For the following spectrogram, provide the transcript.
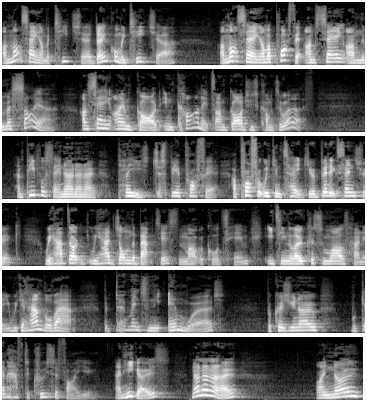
I'm not saying I'm a teacher. Don't call me teacher. I'm not saying I'm a prophet. I'm saying I'm the Messiah. I'm saying I am God incarnate. I'm God who's come to earth. And people say, no, no, no, please, just be a prophet. A prophet we can take. You're a bit eccentric. We had, the, we had John the Baptist, and Mark records him, eating locusts and wild honey. We can handle that. But don't mention the M word, because you know, we're going to have to crucify you. And he goes, no, no, no, no. I know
